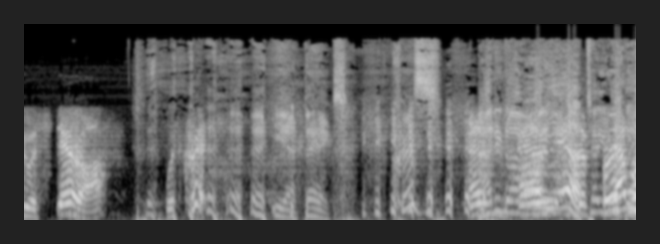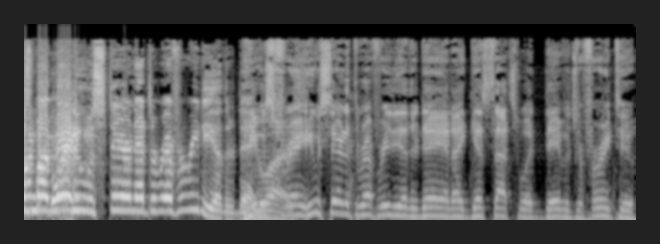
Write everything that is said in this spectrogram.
to a stare off with Chris. yeah, thanks. Chris, And, I do not- and Oh, yeah, tell you That was my man who was staring at the referee the other day. He was, was. he was staring at the referee the other day, and I guess that's what David's referring to.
